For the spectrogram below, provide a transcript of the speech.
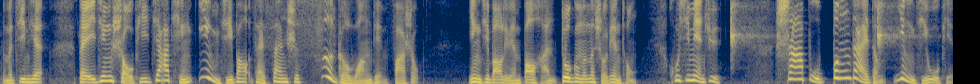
那么今天，北京首批家庭应急包在三十四个网点发售。应急包里面包含多功能的手电筒、呼吸面具、纱布绷带等应急物品，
